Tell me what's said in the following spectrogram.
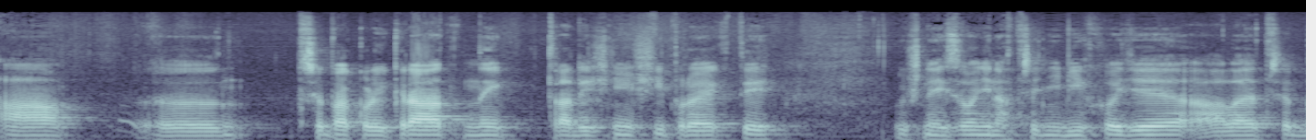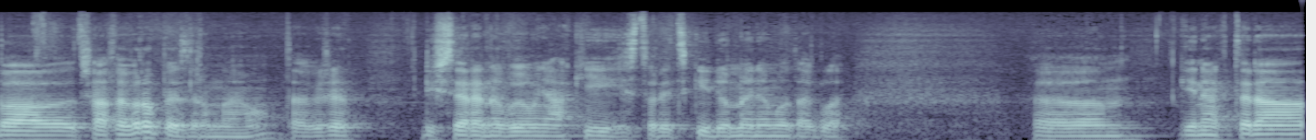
A třeba kolikrát nejtradičnější projekty už nejsou ani na středním východě, ale třeba, třeba v Evropě zrovna. Jo? Takže když se renovují nějaký historický domy nebo takhle. Ehm, jinak teda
